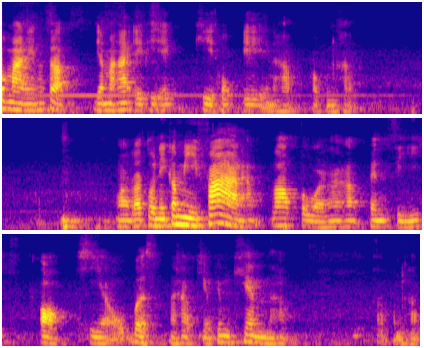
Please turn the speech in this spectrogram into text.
ประมาณนี้ครับสำหรับ Yamaha APX ขีด 6A นะครับ ขอบคุณครับแล้วตัวนี้ก็มีฝ้านะครับ รอบตัวนะครับ เป็นสีออกเขียวเบิร์สนะครับ เขียวเข้มๆนะครับ ขอบคุณครับ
